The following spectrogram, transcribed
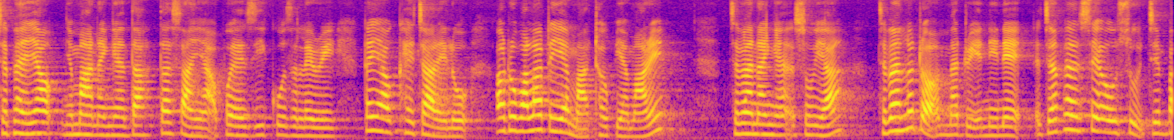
ဂျပန်ရောက်မြန်မာနိုင်ငံသားတပ်ဆိုင်ရာအဖွဲ့အစည်းကိုယ်စားလှယ်တွေတက်ရောက်ခဲ့ကြတယ်လို့အော်တိုဘာလ၁ရက်မှာထုတ်ပြန်ပါတယ်။ ဂျပန်နိုင်ငံအစိုးရဂျပန်လွှတ်တော်အမတ်တွေအနေနဲ့အကြံဖက်စစ်အုပ်စုကျင်းပ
